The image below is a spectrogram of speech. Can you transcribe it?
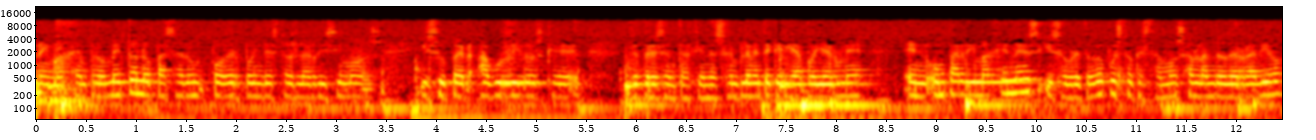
una imagen. Prometo no pasar un PowerPoint de estos larguísimos y súper aburridos que de presentaciones. Simplemente quería apoyarme en un par de imágenes y sobre todo, puesto que estamos hablando de radio,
